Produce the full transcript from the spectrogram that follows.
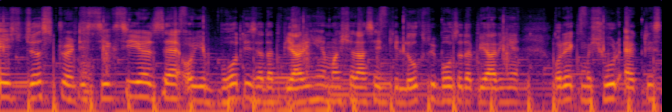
age just twenty six years है और ये बहुत ही ज़्यादा प्यारी हैं, माशाल्लाह से इनकी लुक्स भी बहुत ज़्यादा प्यारी हैं और एक मशहूर एक्ट्रेस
